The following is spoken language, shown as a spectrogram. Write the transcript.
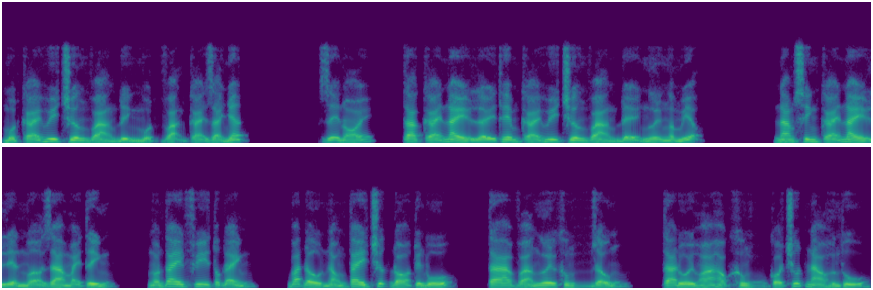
một cái huy chương vàng đỉnh một vạn cái giải nhất. Dễ nói, ta cái này lấy thêm cái huy chương vàng để ngươi ngậm miệng nam sinh cái này liền mở ra máy tính, ngón tay phi tốc đánh, bắt đầu nóng tay trước đó tuyên bố, ta và ngươi không giống, ta đối hóa học không có chút nào hứng thú,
